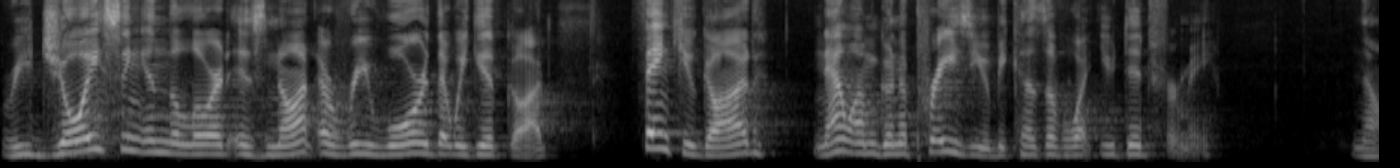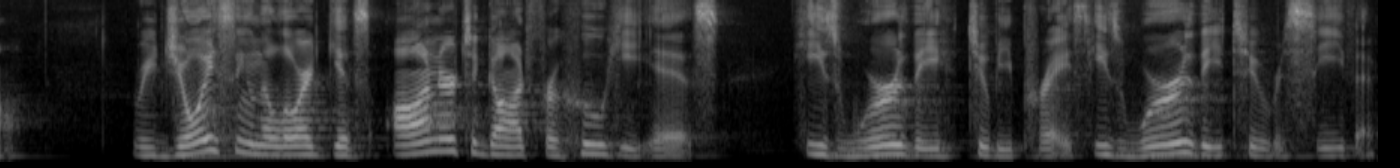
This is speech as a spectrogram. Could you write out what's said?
Rejoicing in the Lord is not a reward that we give God. Thank you, God. Now I'm going to praise you because of what you did for me. No. Rejoicing in the Lord gives honor to God for who he is. He's worthy to be praised, he's worthy to receive it.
